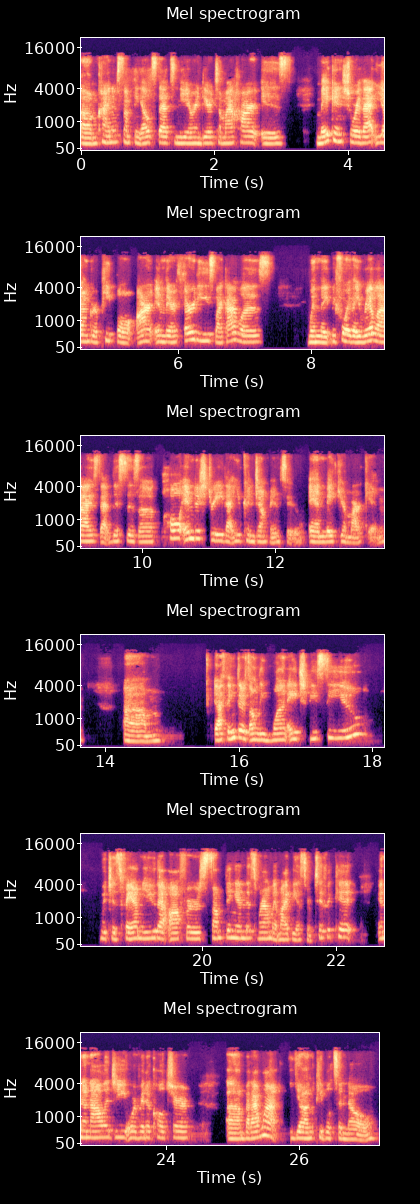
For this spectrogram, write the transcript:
Um, kind of something else that's near and dear to my heart is making sure that younger people aren't in their 30s like I was when they before they realize that this is a whole industry that you can jump into and make your mark in. Um, I think there's only one HBCU, which is FAMU, that offers something in this realm. It might be a certificate in enology or viticulture. Um, but I want young people to know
